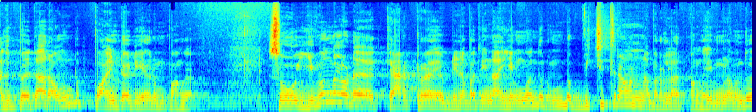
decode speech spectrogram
அது பேர் தான் ரவுண்டு பாயிண்டட் இயரும்பாங்க ஸோ இவங்களோட கேரக்டர் எப்படின்னு பார்த்தீங்கன்னா இவங்க வந்து ரொம்ப விசித்திரமான நபர்களாக இருப்பாங்க. இவங்கள வந்து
